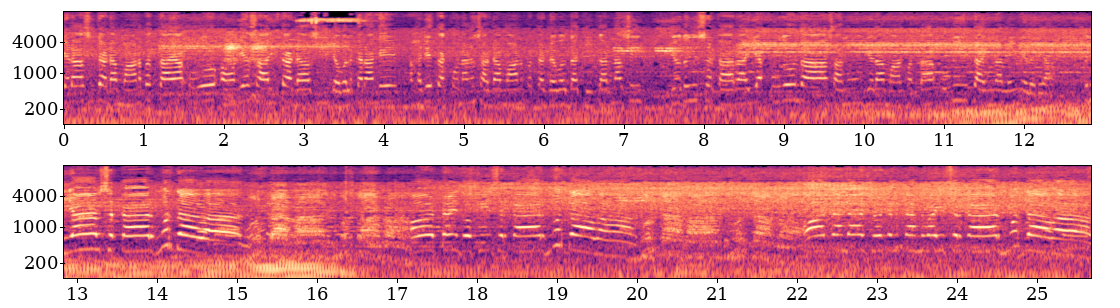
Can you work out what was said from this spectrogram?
ਜਿਹੜਾ ਅਸੀਂ ਤੁਹਾਡਾ ਮਾਣ ਭੱਤਾ ਆ, ਉਹ ਆਉਂਦਿਆਂ ਸਾਰੀ ਤੁਹਾਡਾ ਅਸੀਂ ਡਬਲ ਕਰਾਂਗੇ। ਹਜੇ ਤੱਕ ਉਹਨਾਂ ਨੇ ਸਾਡਾ ਮਾਣ ਭੱਤਾ ਡਬਲ ਦਾ ਕੀ ਕਰਨਾ ਸੀ? ਜਦੋਂ ਦੀ ਸਰਕਾਰ ਆਈ ਆ, ਉਦੋਂ ਦਾ ਸਾਨੂੰ ਜਿਹੜਾ ਮਾਣ ਭੱਤਾ, ਉਹ ਵੀ ਟਾਈਮ ਨਾਲ ਨਹੀਂ ਮਿਲ ਰਿਹਾ। ਪੰਜਾਬ ਸਰਕਾਰ ਮੁਰਦਾਬਾਦ। ਮੁਰਦਾਬਾਦ ਮੁਰਦਾਬਾਦ। ਔਰਤਾਂ ਦੀ ਦੁਖੀ ਸਰਕਾਰ ਮੁਰਦਾਬਾਦ। ਮੁਰਦਾਬਾਦ ਮੁਰਦਾਬਾਦ। ਔਰਤਾਂ ਦਾ ਸ਼ੋਸ਼ਣ ਕਰਨ ਵਾਲੀ ਸਰਕਾਰ ਮੁਰਦਾਬਾਦ।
